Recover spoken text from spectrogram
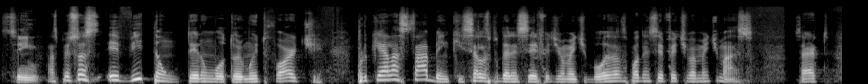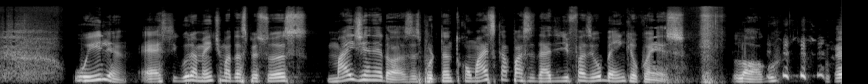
sim. As pessoas evitam ter um motor muito forte porque elas sabem que se elas puderem ser efetivamente boas, elas podem ser efetivamente más, certo? O William é seguramente uma das pessoas mais generosas, portanto, com mais capacidade de fazer o bem que eu conheço. Logo,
